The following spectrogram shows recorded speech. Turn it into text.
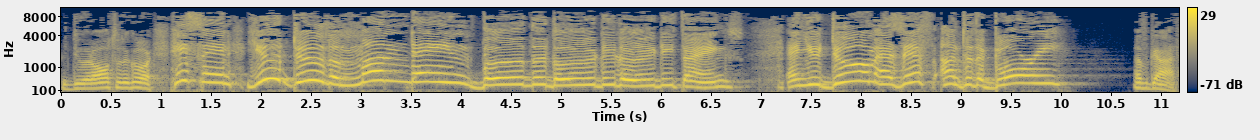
We do it all to the glory. He's saying you do the mundane things and you do them as if unto the glory of God.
